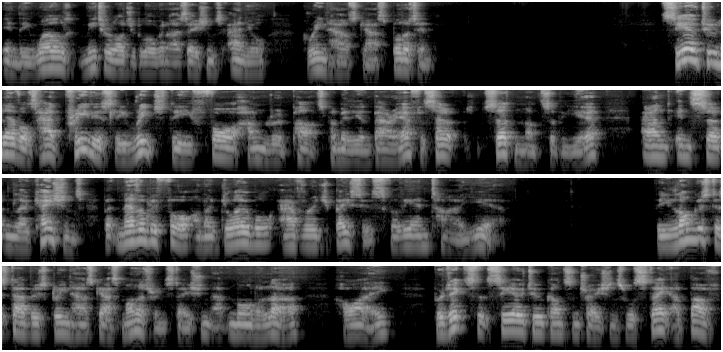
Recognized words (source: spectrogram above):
in the World Meteorological Organization's annual Greenhouse Gas Bulletin. CO2 levels had previously reached the 400 parts per million barrier for certain months of the year and in certain locations, but never before on a global average basis for the entire year. The longest established greenhouse gas monitoring station at Mauna Loa, Hawaii, predicts that CO2 concentrations will stay above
